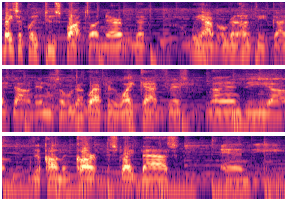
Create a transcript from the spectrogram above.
basically two spots on there that we have. We're going to hunt these guys down in. So we're going to go after the white catfish and the um, the common carp, the striped bass, and the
